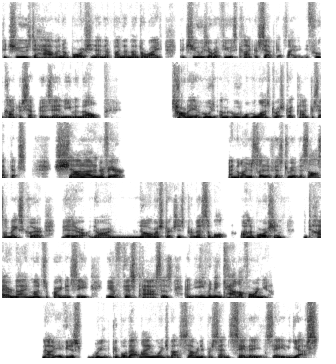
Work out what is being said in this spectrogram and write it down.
to choose to have an abortion and their fundamental right to choose or refuse contraceptives. I threw contraceptives in, even though it's hardly who's, I mean, who, who wants to restrict contraceptives. Shall not interfere and the legislative history of this also makes clear there are, there are no restrictions permissible on abortion entire nine months of pregnancy if this passes, and even in California. Now, if you just read people that language, about 70% say they say yes.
